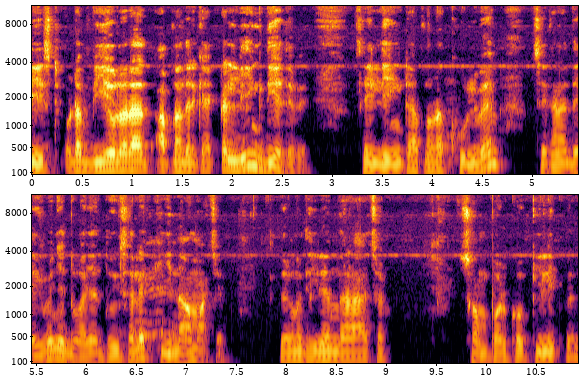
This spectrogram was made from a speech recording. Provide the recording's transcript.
লিস্ট, ওটা বিএলওরা আপনাদেরকে একটা লিঙ্ক দিয়ে দেবে। সেই লিঙ্কটা আপনারা খুলবেন, সেখানে দেখবেন যে দু হাজার দুই সালে কী নাম আছে। যেগুলো ধীরেন ধারা আছে। সম্পর্ক কী লিখবেন?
